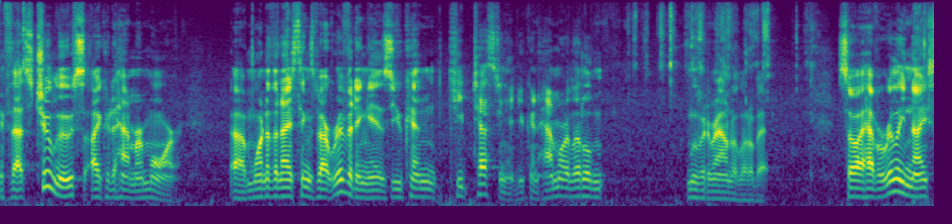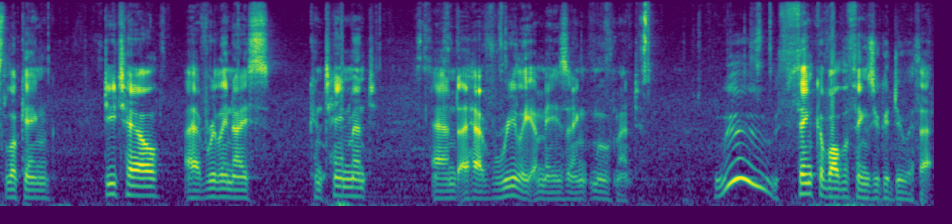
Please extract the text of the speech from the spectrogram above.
If that's too loose, I could hammer more. Um, one of the nice things about riveting is you can keep testing it. You can hammer a little, move it around a little bit. So I have a really nice looking detail, I have really nice containment, and I have really amazing movement. Woo! Think of all the things you could do with that.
